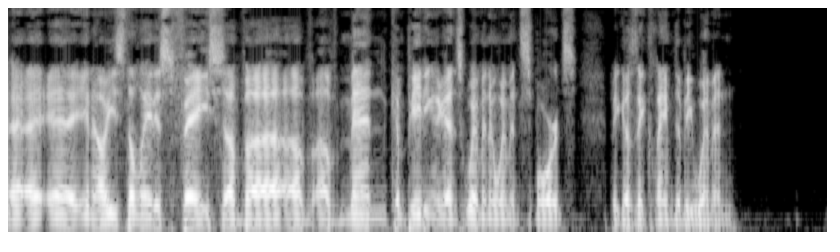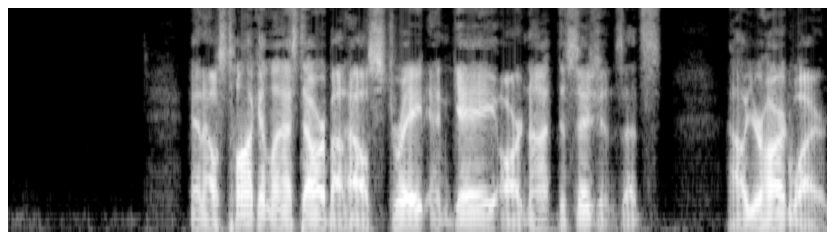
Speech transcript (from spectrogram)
Uh, uh, you know, he's the latest face of uh, of of men competing against women in women's sports because they claim to be women. And I was talking last hour about how straight and gay are not decisions. That's how you're hardwired.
